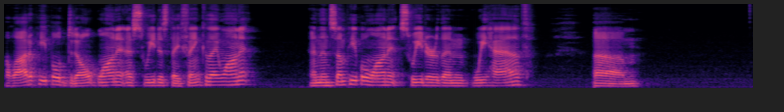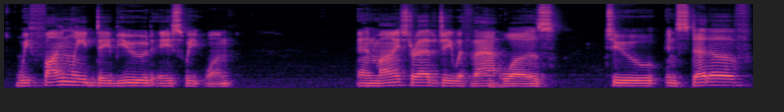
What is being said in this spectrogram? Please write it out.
a lot of people don't want it as sweet as they think they want it. And then some people want it sweeter than we have. Um, we finally debuted a sweet one. And my strategy with that was to instead of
